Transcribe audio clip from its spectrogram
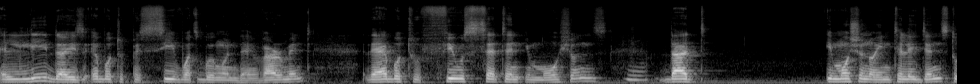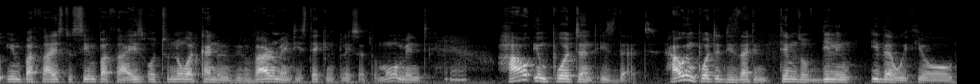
a leader is able to perceive what's going on in the environment. They're able to feel certain emotions that emotional intelligence to empathize, to sympathize, or to know what kind of environment is taking place at the moment. How important is that? How important is that in terms of dealing either with your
